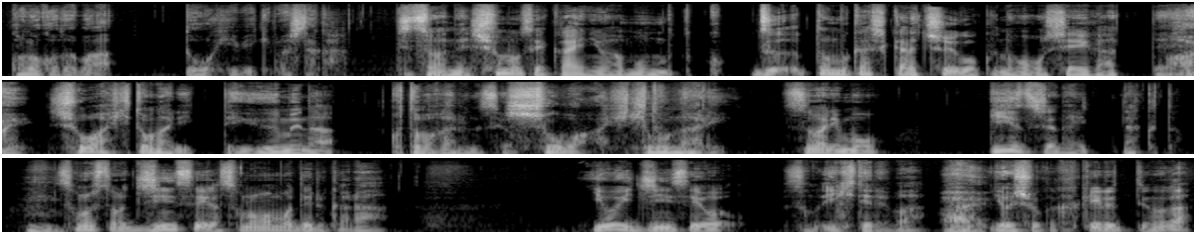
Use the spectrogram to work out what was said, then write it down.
この言葉どう響きましたか？実はね書の世界にはもうずっと昔から中国の教えがあって、はい書は人なりっていう有名な言葉があるんですよ。書は人なり。つまりもう技術じゃないなくと、うんその人の人生がそのまま出るから良い人生をその生きてれば、はい良い書が書けるっていうのが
